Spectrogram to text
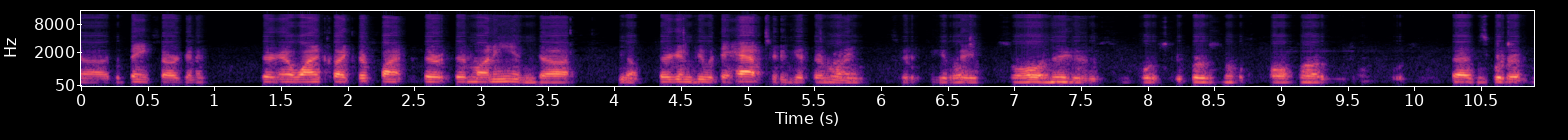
Uh, the banks are going to they're going to want to collect their fi- their their money, and uh, you know they're going to do what they have to to get their money to, to get paid. So all negatives reports to your personal, all positives report to your That's correct.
